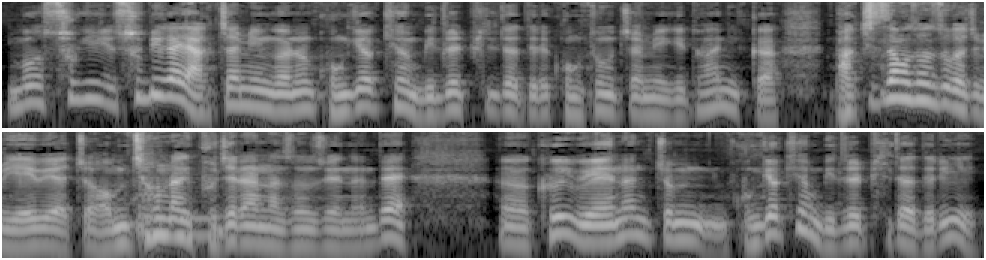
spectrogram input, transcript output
뭐 수비 수비가 약점인 거는 공격형 미들필더들의 공통점이기도 하니까 박지성 선수가 좀 예외였죠. 엄청나게 음. 부지런한 선수였는데 어, 그 외에는 좀 공격형 미들필더들이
